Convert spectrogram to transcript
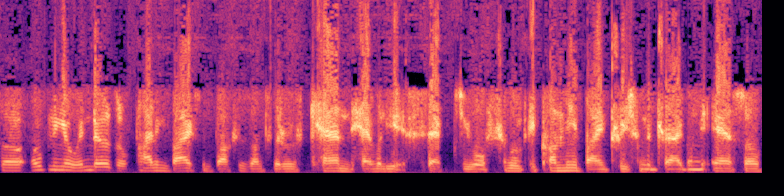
So opening your windows or piling bikes and boxes onto the roof can heavily affect your fuel economy by increasing the drag on the air. So,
